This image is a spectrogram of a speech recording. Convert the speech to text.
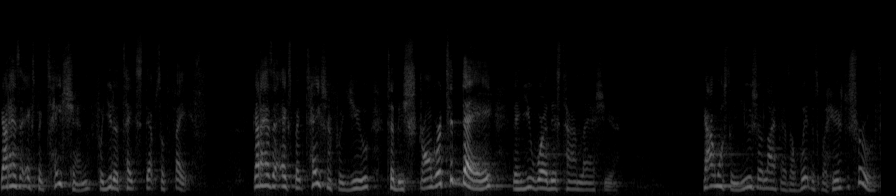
God has an expectation for you to take steps of faith. God has an expectation for you to be stronger today than you were this time last year. God wants to use your life as a witness, but here's the truth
